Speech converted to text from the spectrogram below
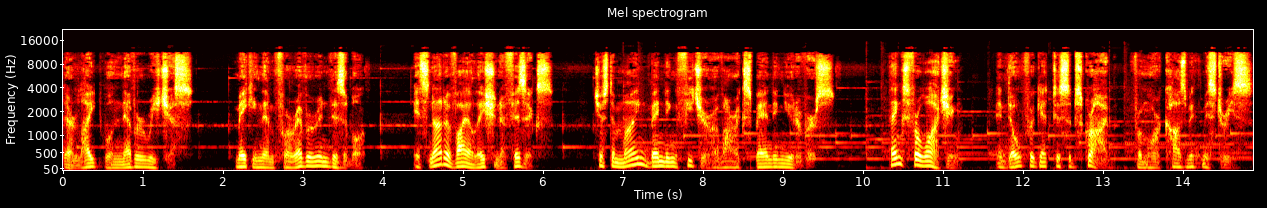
Their light will never reach us, making them forever invisible. It's not a violation of physics, just a mind-bending feature of our expanding universe. Thanks for watching, and don't forget to subscribe for more cosmic mysteries.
